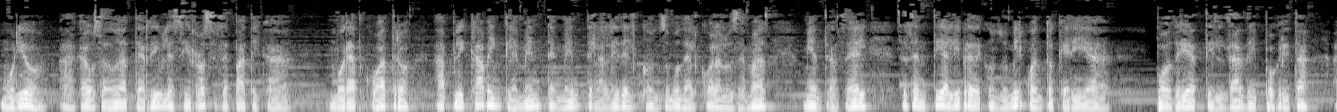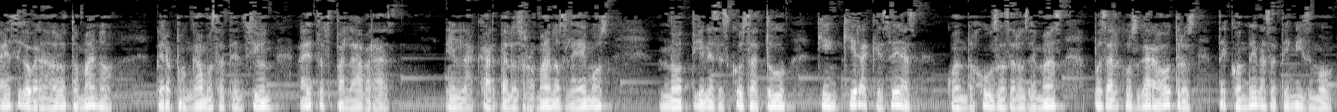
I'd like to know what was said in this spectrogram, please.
murió a causa de una terrible cirrosis hepática. Murad IV aplicaba inclementemente la ley del consumo de alcohol a los demás, mientras él se sentía libre de consumir cuanto quería. Podría tildar de hipócrita a ese gobernador otomano, pero pongamos atención a estas palabras. En la carta a los romanos leemos, No tienes excusa tú, quien quiera que seas, cuando juzgas a los demás, pues al juzgar a otros te condenas a ti mismo,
